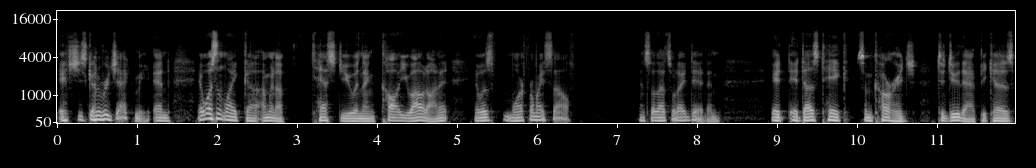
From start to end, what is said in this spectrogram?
if she's going to reject me. And it wasn't like uh, I'm going to test you and then call you out on it. It was more for myself. And so that's what I did. And it, it does take some courage to do that because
